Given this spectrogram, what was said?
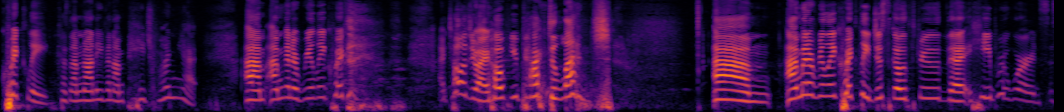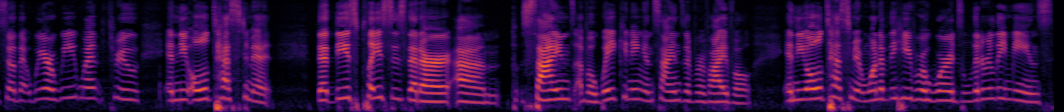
quickly, because I'm not even on page one yet. Um, I'm going to really quickly. I told you, I hope you packed a lunch. Um, I'm going to really quickly just go through the Hebrew words so that where we went through in the Old Testament, that these places that are um, signs of awakening and signs of revival, in the Old Testament, one of the Hebrew words literally means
